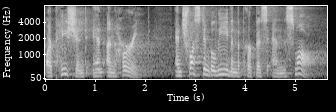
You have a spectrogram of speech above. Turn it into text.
are patient and unhurried and trust and believe in the purpose and the small.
